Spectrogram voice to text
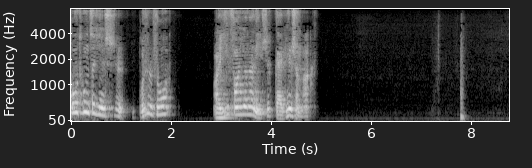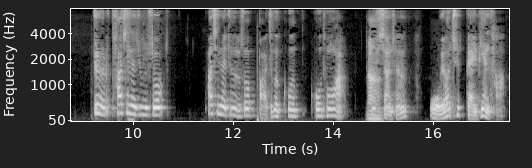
沟通这件事不是说啊一方要让你去改变什么，就是他现在就是说，他现在就是说把这个沟沟通啊，就是想成我要去改变他。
